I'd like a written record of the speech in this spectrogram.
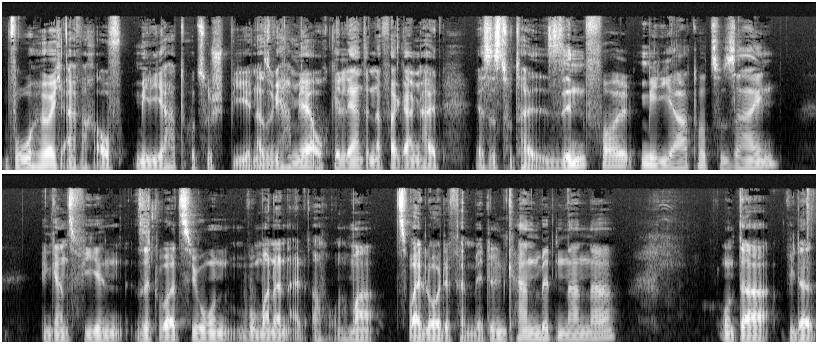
wo höre ich einfach auf, Mediator zu spielen? Also wir haben ja auch gelernt in der Vergangenheit, es ist total sinnvoll, Mediator zu sein in ganz vielen Situationen, wo man dann halt auch nochmal zwei Leute vermitteln kann miteinander und da wieder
